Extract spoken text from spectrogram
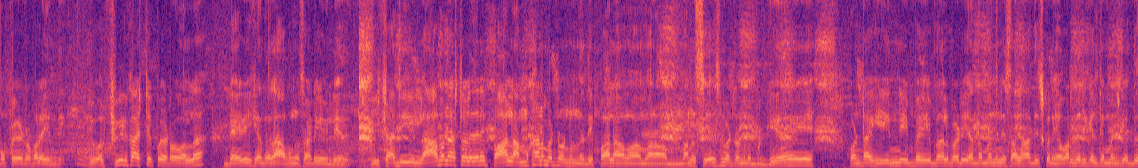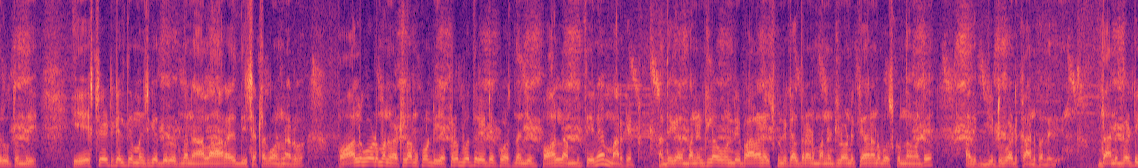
ముప్పై ఏడు రూపాయలు అయింది ఇవాళ ఫీడ్ కాస్ట్ ఎక్కువ వల్ల డైరీకి అంత లాభం సాటిగా ఏమి లేదు ఇక అది లాభ నష్టం లేదని పాలు అమ్మకాన్ని బట్టి ఉంటుంది అది పాలు మన మన సేల్స్ బట్టి ఉంటుంది ఇప్పుడు గేదె కొంటాకి ఎన్ని ఇబ్బందులు పడి ఎంతమందిని సలహా తీసుకొని ఎవరి దగ్గరికి వెళ్తే మంచిగా దొరుకుతుంది ఏ స్టేట్కి వెళ్తే మంచిగా దొరుకుతుందని అలా ఆరాయి తీసి ఎట్లా కొంటున్నారు పాలు కూడా మనం ఎట్లా అమ్ముకుంటే ఎక్కడ పోతే రేట్ ఎక్కువ వస్తుందని చెప్పి పాలు అమ్మితేనే మార్కెట్. అంతేకాని మన ఇంట్లో ఉండి పాలన ఇచ్చి వెళ్తున్నాడు మన ఇంట్లో ఉండి కేంద్రాన్ని పోసుకుందామంటే అది గిట్టుబాటు కాని పని దాన్ని బట్టి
